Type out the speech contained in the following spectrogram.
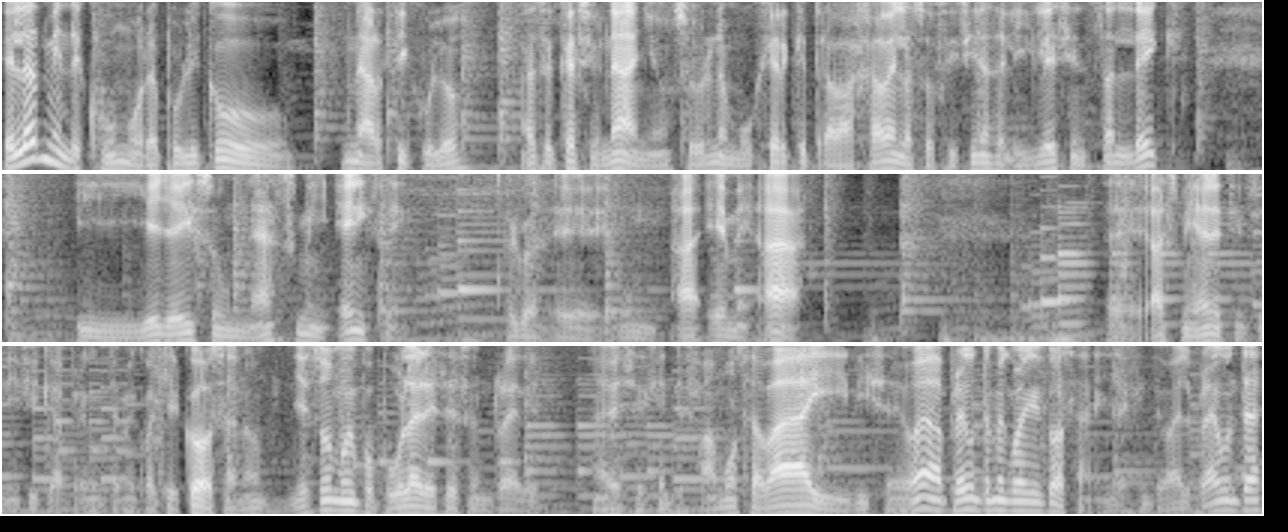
El admin de Kumora publicó un artículo hace casi un año sobre una mujer que trabajaba en las oficinas de la iglesia en Salt Lake y ella hizo un Ask Me Anything, algo, eh, un AMA. Eh, Ask Me Anything significa pregúntame cualquier cosa, ¿no? Y son muy populares eso en Reddit. A veces gente famosa va y dice, bueno, pregúntame cualquier cosa. Y la gente va y le pregunta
